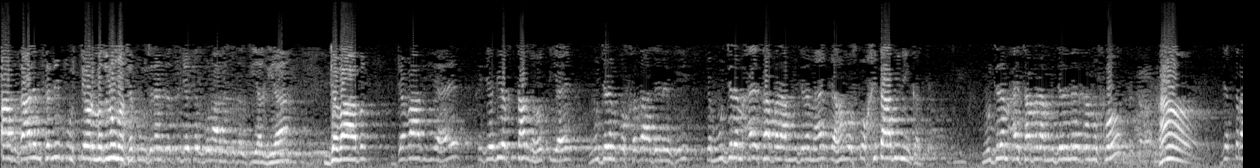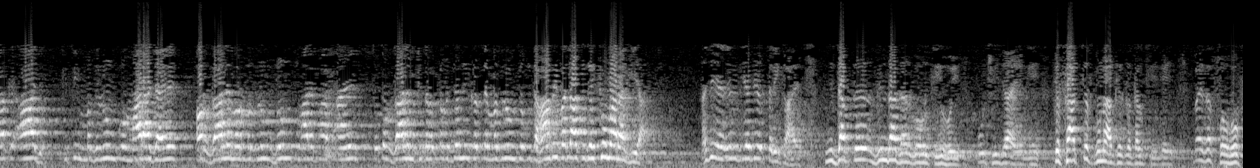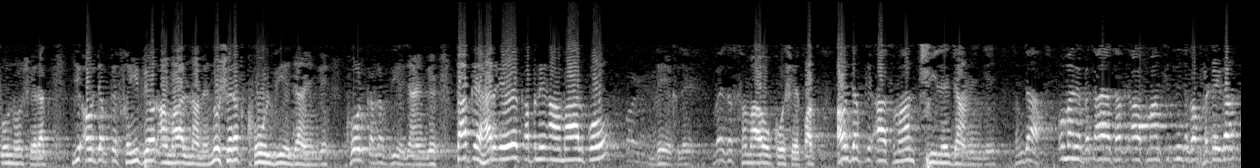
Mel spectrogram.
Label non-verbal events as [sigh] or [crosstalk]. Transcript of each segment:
آپ ظالم سے نہیں پوچھتے اور مظلوموں سے پوچھ رہے ہیں کہ تجھے کس گناہ میں قتل کیا گیا؟ جواب جواب یہ ہے کہ یہ بھی ایک طرز ہوتی ہے مجرم کو سزا دینے کی کہ مجرم ایسا بڑا مجرم ہے کہ ہم اس کو خطاب ہی نہیں کرتے۔ مجرم ایسا بڑا مجرم ہے کہ ہم اس کو ہاں جس طرح کہ آج کسی مظلوم کو مارا جائے اور ظالم اور مظلوم دونوں تمہارے پاس آئیں تو تم ظالم کی طرف توجہ نہیں کرتے، مظلوم سے کچھ ہاں بھی بتا تجھے کیوں مارا گیا؟ ہاں جی یہ بھی ایک طریقہ ہے۔ جب زندہ در غور کی ہوئی، پوچھی جائے گی کہ سات کس گنا کے قتل کی گئی؟ ویسے سوہو نو شیرت جی اور جبکہ صحیفے اور امال نامے نو شیرت کھول دیے جائیں گے، کھول کر رکھ دیے جائیں گے، تاکہ ہر ایک اپنے اعمال کو دیکھ لے۔ ویسے سماؤ کو شیپت اور جبکہ آسمان چھیلے جائیں گے۔ سمجھا؟ وہ میں نے بتایا تھا کہ آسمان کتنی دفعہ پھٹے گا؟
